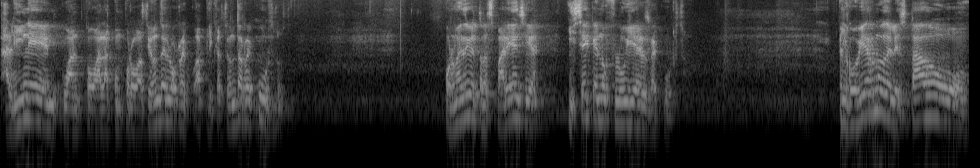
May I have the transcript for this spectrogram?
al INE en cuanto a la comprobación de la aplicación de recursos por medio de transparencia y sé que no fluye el recurso. El gobierno del Estado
